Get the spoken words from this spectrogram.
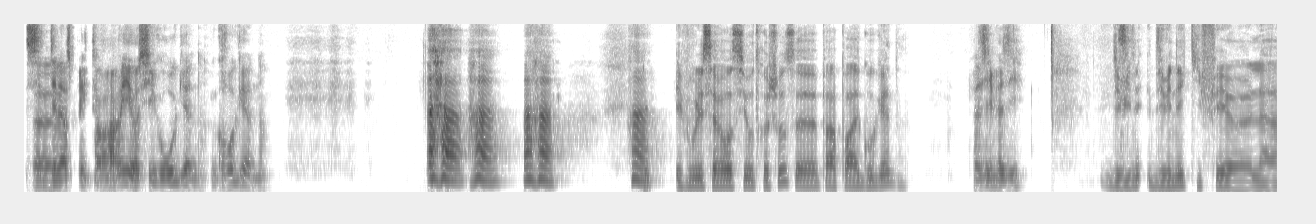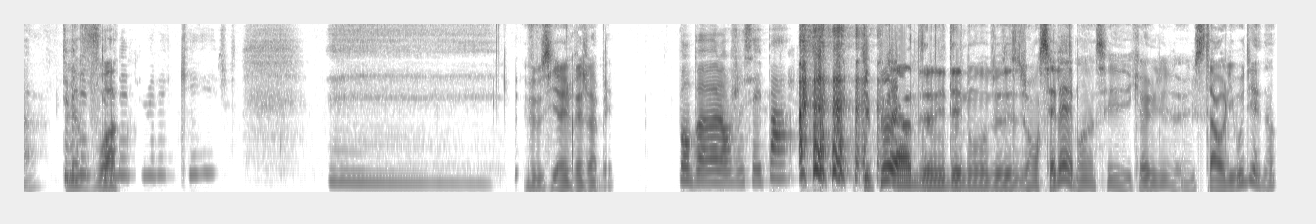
C'était euh, l'inspecteur Harry aussi, Grogan. Grogan. Ah, ah, ah, ah, ah. Et vous voulez savoir aussi autre chose euh, par rapport à Grugen Vas-y, vas-y. Devinez, devinez qui fait euh, la, voix. devinez, devinez qui? Euh, Vous y arriverez jamais. Bon, bah alors, j'essaye pas. tu peux hein, donner des noms de gens célèbres. hein, C'est quand même une, une star hollywoodienne. Hein.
